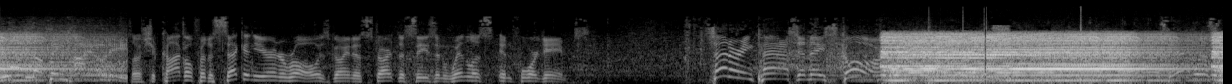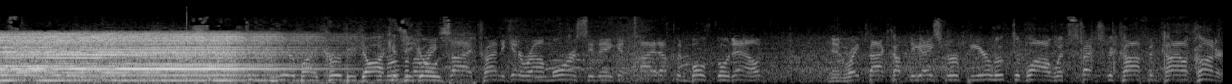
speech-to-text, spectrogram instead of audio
One nothing Coyotes. So Chicago, for the second year in a row, is going to start the season winless in four games. Centering pass, and they score. Here by Kirby Dach as he goes. Side, trying to get around Morrissey. They get tied up and both go down. And right back up the ice for Pierre-Luc Dubois with Svechnikov and Kyle Connor.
